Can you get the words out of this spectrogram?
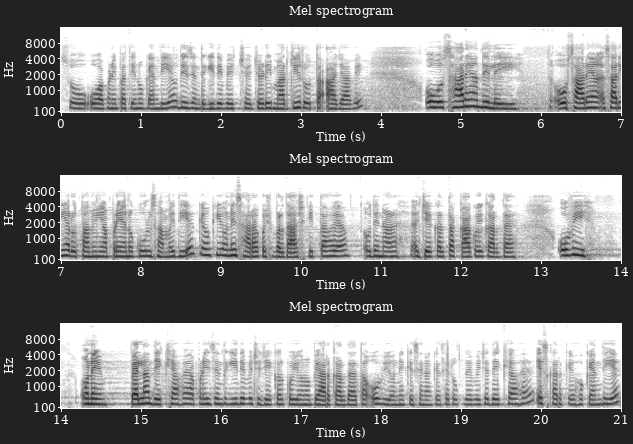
ਸੋ ਉਹ ਆਪਣੇ ਪਤੀ ਨੂੰ ਕਹਿੰਦੀ ਹੈ, ਉਹਦੀ ਜ਼ਿੰਦਗੀ ਦੇ ਵਿੱਚ ਜਿਹੜੀ ਮਰਜ਼ੀ ਰੁੱਤ ਆ ਜਾਵੇ, ਉਹ ਸਾਰਿਆਂ ਦੇ ਲਈ, ਉਹ ਸਾਰਿਆਂ, ਸਾਰੀਆਂ ਰੁੱਤਾਂ ਨੂੰ ਹੀ ਆਪਣੇ ਅਨੁਕੂਲ ਸਮਝਦੀ ਹੈ, ਕਿਉਂਕਿ ਉਹਨੇ ਸਾਰਾ ਕੁਝ ਬਰਦਾਸ਼ਤ ਕੀਤਾ ਹੋਇਆ, ਉਹਦੇ ਨਾਲ ਜੇਕਰ ਧੱਕਾ ਕੋਈ ਕਰਦਾ ਹੈ, ਉਹ ਵੀ ਉਹਨੇ ਪਹਿਲਾਂ ਦੇਖਿਆ ਹੋਇਆ ਆਪਣੀ ਜ਼ਿੰਦਗੀ ਦੇ ਵਿੱਚ ਜੇਕਰ ਕੋਈ ਉਹਨੂੰ ਪਿਆਰ ਕਰਦਾ ਤਾਂ ਉਹ ਵੀ ਉਹਨੇ ਕਿਸੇ ਨਾ ਕਿਸੇ ਰੂਪ ਦੇ ਵਿੱਚ ਦੇਖਿਆ ਹੋਇਆ ਇਸ ਕਰਕੇ ਉਹ ਕਹਿੰਦੀ ਹੈ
